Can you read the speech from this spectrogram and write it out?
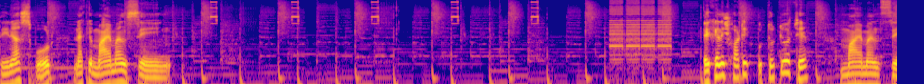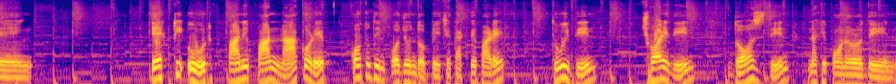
দিনাজপুর নাকি মাইমানসিং এখানে সঠিক উত্তরটি হচ্ছে মাইমানসিং একটি উট পানি পান না করে কতদিন পর্যন্ত বেঁচে থাকতে পারে? দুই দিন, ছয় দিন, দশ দিন নাকি পনেরো দিন?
